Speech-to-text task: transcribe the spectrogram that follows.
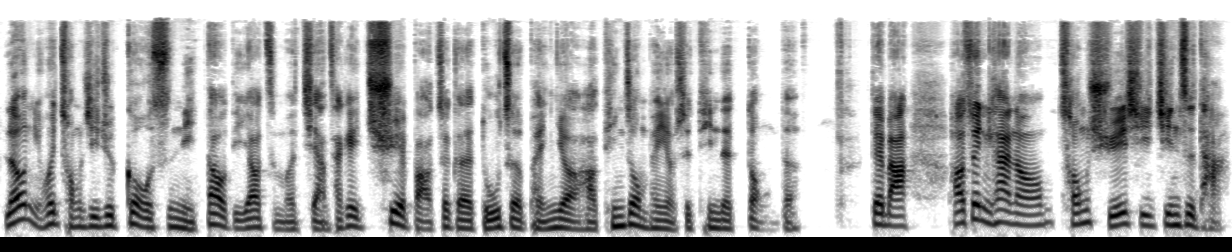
然后你会重新去构思你到底要怎么讲，才可以确保这个读者朋友、好听众朋友是听得懂的，对吧？好，所以你看哦，从学习金字塔，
